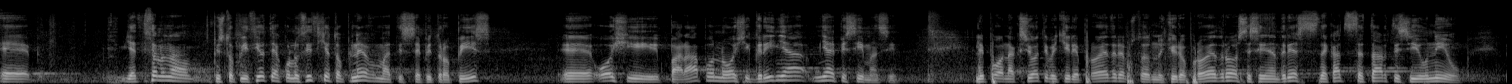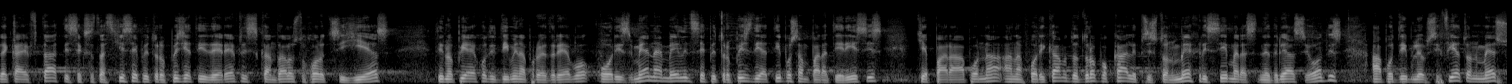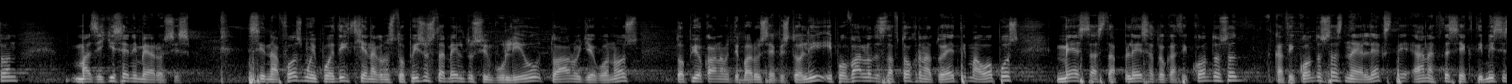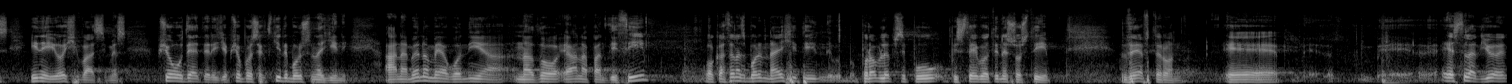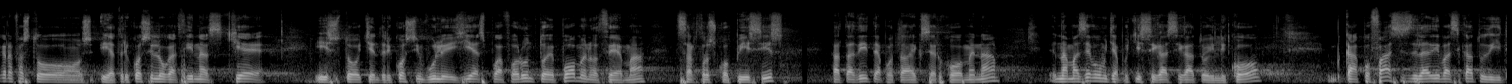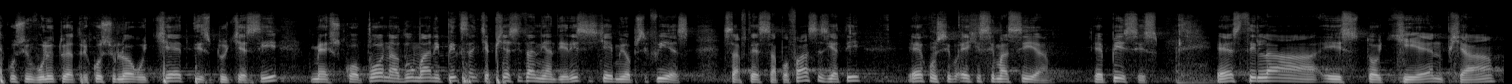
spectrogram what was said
Ε, γιατί θέλω να πιστοποιηθεί ότι ακολουθήθηκε το πνεύμα της Επιτροπής, ε, όχι παράπονο, όχι γκρίνια, μια επισήμανση. Λοιπόν, αξιότιμη κύριε Πρόεδρε, στον κύριο Πρόεδρο, στη συνεδρία της 14ης Ιουνίου 17 της Εξεταστικής Επιτροπής για τη διερεύνηση σκανδάλου στον χώρο της υγείας, την οποία έχω την τιμή να προεδρεύω, ορισμένα μέλη της Επιτροπής διατύπωσαν παρατηρήσεις και παράπονα αναφορικά με τον τρόπο κάλυψης των μέχρι σήμερα συνεδριάσεών της από την πλειοψηφία των μέσων μαζικής ενημέρωσης. Συναφώς μου υποδείχθηκε να γνωστοποιήσω στα μέλη του Συμβουλίου το άλλο γεγονός, το οποίο κάναμε την παρούσα επιστολή, υποβάλλοντας ταυτόχρονα το αίτημα όπως μέσα στα πλαίσια των καθηκόντων σας να ελέγξετε αν αυτές οι εκτιμήσεις είναι ή όχι βάσιμες. Πιο ουδέτερη και πιο προσεκτική δεν μπορούσε να γίνει. Αναμένω με αγωνία να δω εάν απαντηθεί. Ο καθένας μπορεί να έχει την πρόβλεψη που πιστεύει ότι είναι σωστή. Δεύτερον, ε, έστειλα δύο έγγραφα στο Ιατρικό Σύλλογο Αθήνας και στο Κεντρικό Συμβούλιο Υγείας που αφορούν το επόμενο θέμα της αρθροσκοπήσης. Θα τα δείτε από τα εξερχόμενα. Να μαζεύουμε και από εκεί σιγά σιγά το υλικό. Αποφάσεις δηλαδή βασικά του Διοικητικού Συμβουλίου του Ιατρικού Συλλόγου και της του ΚΕΣΥ με σκοπό να δούμε αν υπήρξαν και ποιες ήταν οι αντιρρήσεις και οι μειοψηφίες σε αυτές τις αποφάσεις γιατί έχουν, έχει σημασία. Επίσης, Έστειλα στο ΚΙΕΝ πια, ε,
